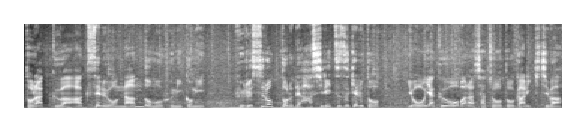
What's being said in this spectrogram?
トラックはアクセルを何度も踏み込みフルスロットルで走り続けるとようやく小原社長とガリ吉は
